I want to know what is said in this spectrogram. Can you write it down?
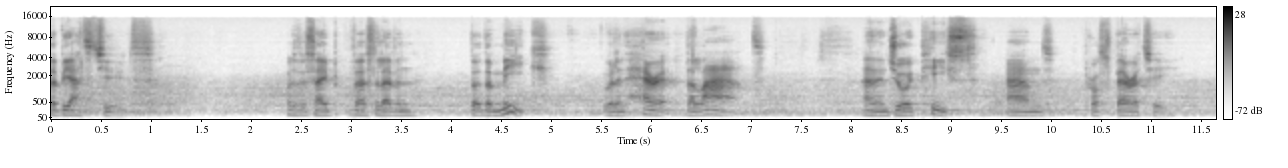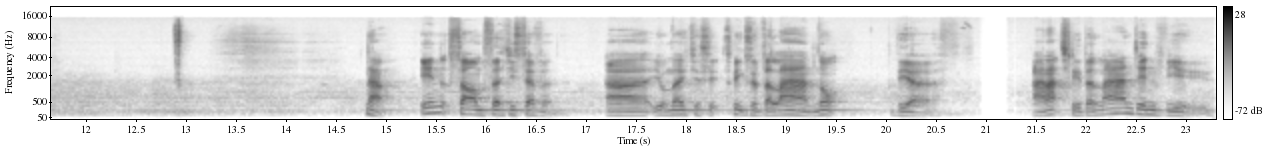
the Beatitudes. What does it say, verse 11? But the meek will inherit the land and enjoy peace and prosperity. Now, in Psalm 37, uh, you'll notice it speaks of the land, not the earth. And actually, the land in view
